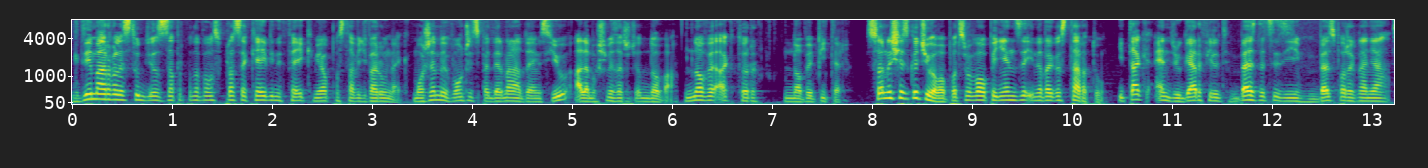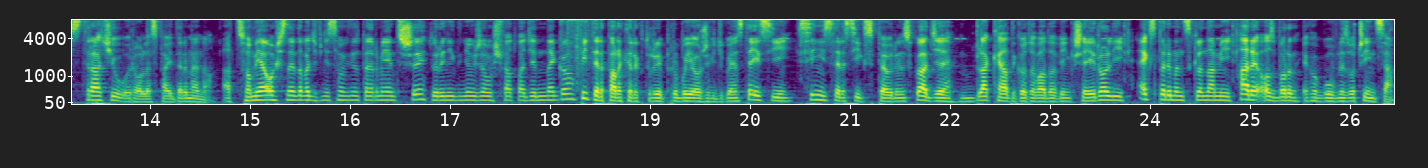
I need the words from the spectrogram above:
Gdy Marvel Studios zaproponował współpracę, Kevin Feige miał postawić warunek. Możemy włączyć Spidermana do MCU, ale musimy zacząć od nowa. Nowy aktor, nowy Peter. Sony się zgodziło, bo potrzebowało pieniędzy i nowego startu. I tak Andrew Garfield, bez decyzji, bez pożegnania, stracił rolę Spidermana. A co miało się znajdować w niesamowitym Spider-Manie 3, który nigdy nie ujrzał światła dziennego? Peter Parker, który próbuje ożywić Gwen Stacy, Sinister Six w pełnym składzie, Black Cat gotowa do większej roli, eksperyment z klonami, Harry Osborn jako główny złoczyńca.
